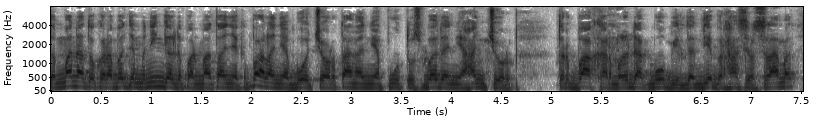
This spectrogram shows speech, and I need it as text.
Teman atau kerabatnya meninggal depan matanya. Kepalanya bocor, tangannya putus, badannya hancur, terbakar, meledak mobil dan dia berhasil selamat.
